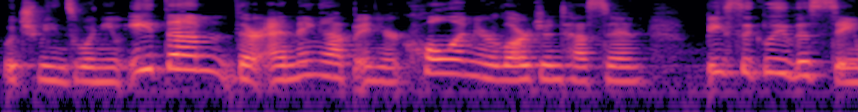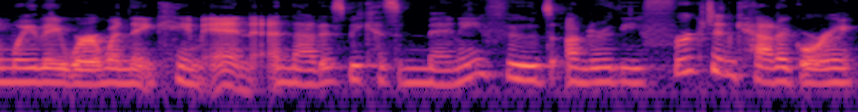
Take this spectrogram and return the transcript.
which means when you eat them, they're ending up in your colon, your large intestine, basically the same way they were when they came in, and that is because many foods under the fructan category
